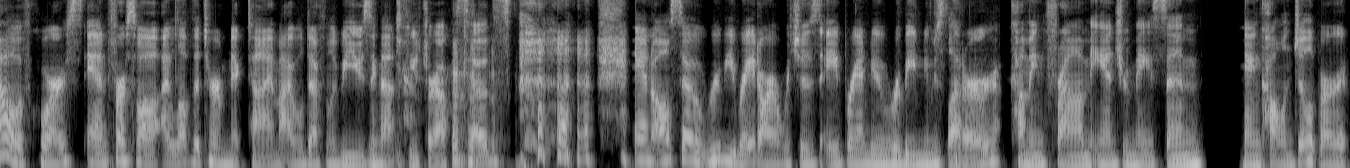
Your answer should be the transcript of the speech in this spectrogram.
Oh, of course. And first of all, I love the term Nick time. I will definitely be using that in future episodes. and also Ruby Radar, which is a brand new Ruby newsletter coming from Andrew Mason and Colin Gilbert.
